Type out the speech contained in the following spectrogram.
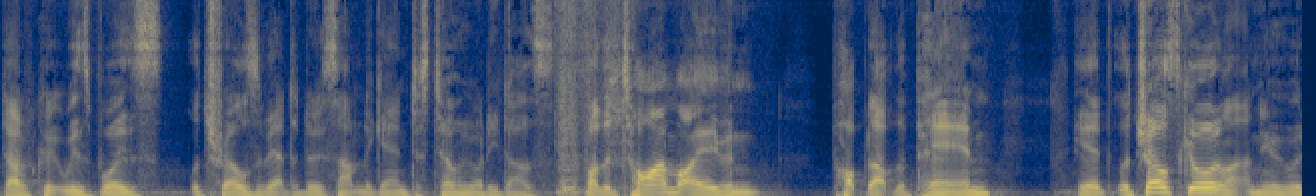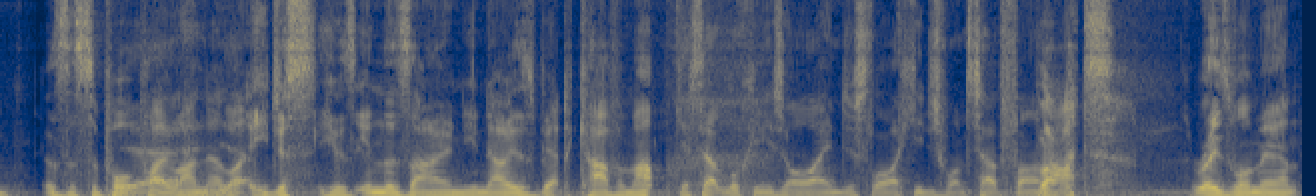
"Double- quick whiz, boys. Latrell's about to do something again. Just tell me what he does. By the time I even popped up the pan, he had Latrell scored. Like, I knew he would. It was the support Yeah, play one. yeah. Like he just he was in the zone. You know he was about to carve him up. Gets that look in his eye and just like he just wants to have fun. But reasonable amount,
